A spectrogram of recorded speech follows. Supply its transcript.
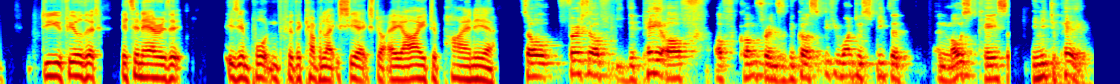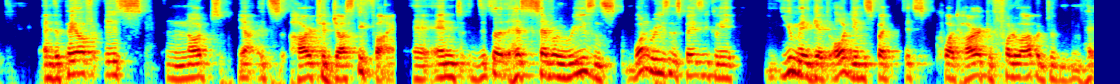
do you feel that it's an area that is important for the company like CX.ai to pioneer? So first off, the payoff of conferences, because if you want to speak that in most cases, you need to pay. And the payoff is not, yeah, it's hard to justify. And this uh, has several reasons. One reason is basically you may get audience, but it's quite hard to follow up and to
